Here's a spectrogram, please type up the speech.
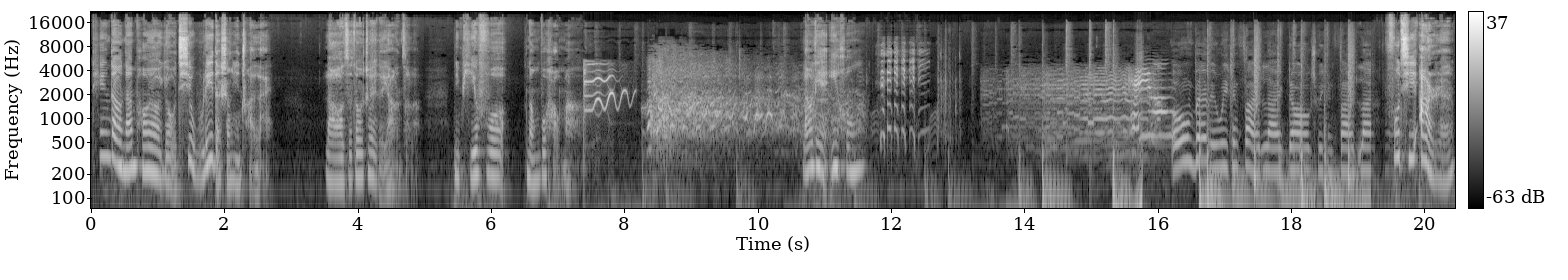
听到男朋友有气无力的声音传来：“老子都这个样子了，你皮肤能不好吗？” 老脸一红。夫妻二人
